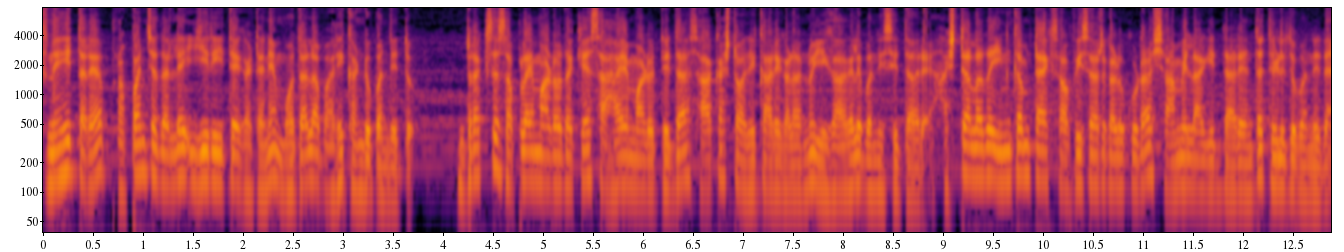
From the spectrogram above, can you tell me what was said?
ಸ್ನೇಹಿತರೆ, ಪ್ರಪಂಚದಲ್ಲೇ ಈ ರೀತಿಯ ಘಟನೆ ಮೊದಲ ಬಾರಿ ಕಂಡು ಬಂದಿತ್ತು ಡ್ರಗ್ಸ್ ಸಪ್ಲೈ ಮಾಡೋದಕ್ಕೆ ಸಹಾಯ ಮಾಡುತ್ತಿದ್ದ ಸಾಕಷ್ಟು ಅಧಿಕಾರಿಗಳನ್ನು ಈಗಾಗಲೇ ಬಂಧಿಸಿದ್ದಾರೆ. ಅಷ್ಟೇ ಅಲ್ಲದೆ ಇನ್ಕಮ್ ಟ್ಯಾಕ್ಸ್ ಆಫೀಸರ್ಗಳು ಕೂಡ ಶಾಮೀಲಾಗಿದ್ದಾರೆ ಅಂತ ತಿಳಿದು ಬಂದಿದೆ.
